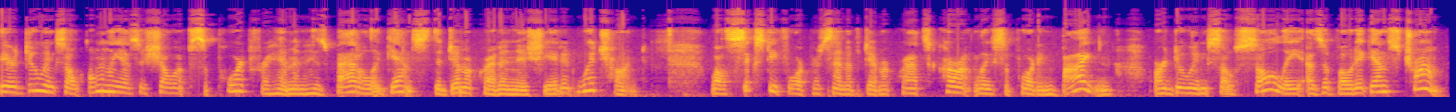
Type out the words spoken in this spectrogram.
they are doing so only as a show of support for him in his battle against the Democrat initiated witch hunt. While 64% of Democrats currently supporting Biden are doing so solely as a vote against Trump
